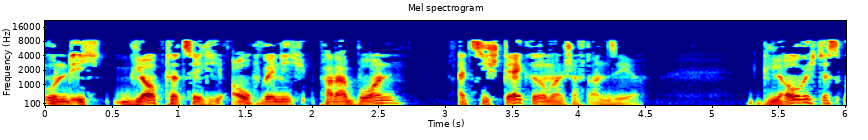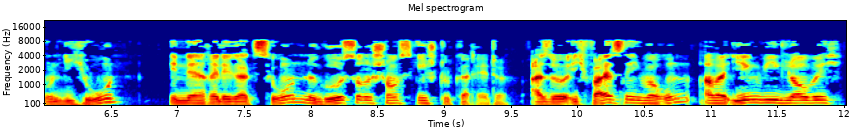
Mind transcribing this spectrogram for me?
und ich glaube tatsächlich, auch wenn ich Paderborn als die stärkere Mannschaft ansehe, glaube ich, dass Union in der Relegation eine größere Chance gegen Stuttgart hätte. Also ich weiß nicht warum, aber irgendwie glaube ich,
